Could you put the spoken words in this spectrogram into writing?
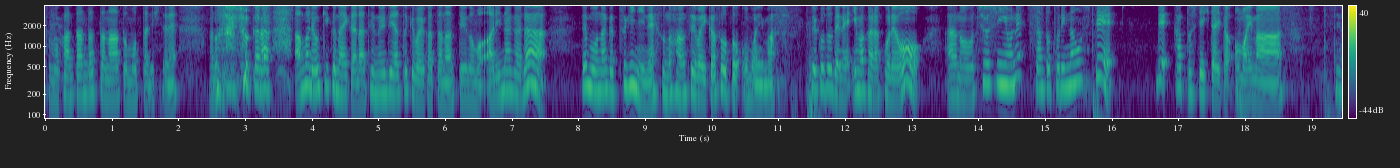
末も簡単だったなと思ったりしてねあの最初からあんまり大きくないから手縫いでやっとけばよかったなっていうのもありながらでもなんか次にねその反省は生かそうと思います。ということでね今からこれをあの中心をねちゃんと取り直してでカットしていきたいと思います。で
